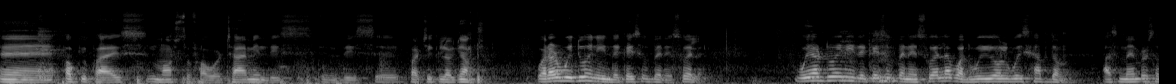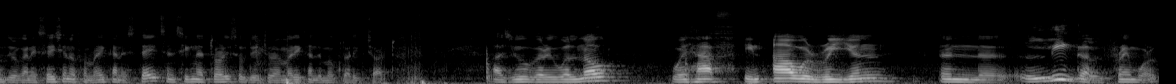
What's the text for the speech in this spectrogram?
uh, occupies most of our time in this, in this uh, particular juncture. What are we doing in the case of Venezuela? We are doing in the case of Venezuela what we always have done as members of the Organization of American States and signatories of the Inter-American Democratic Charter. As you very well know, we have in our region a uh, legal framework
